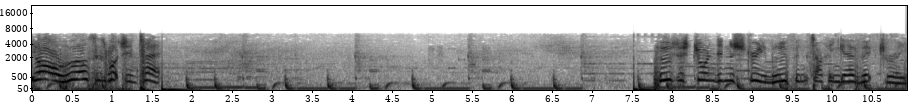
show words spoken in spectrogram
Yo, who else is watching tech? Just joined in the stream? Who thinks I can get a victory?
